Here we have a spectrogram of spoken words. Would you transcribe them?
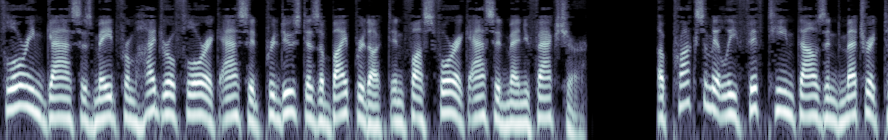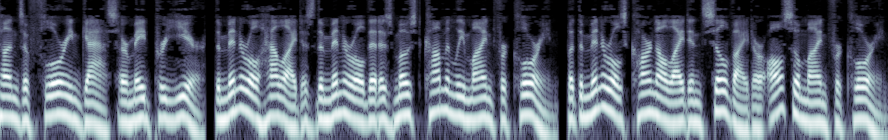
Fluorine gas is made from hydrofluoric acid produced as a byproduct in phosphoric acid manufacture. Approximately 15,000 metric tons of fluorine gas are made per year. The mineral halite is the mineral that is most commonly mined for chlorine, but the minerals carnallite and sylvite are also mined for chlorine.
